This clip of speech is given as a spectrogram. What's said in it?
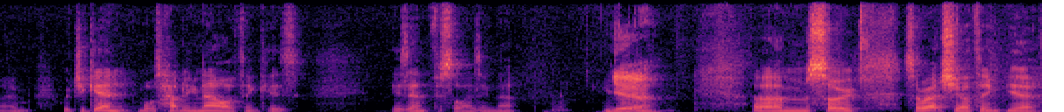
Um, which again, what's happening now, I think, is is emphasising that. Yeah. Um, so, so actually, I think yeah,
